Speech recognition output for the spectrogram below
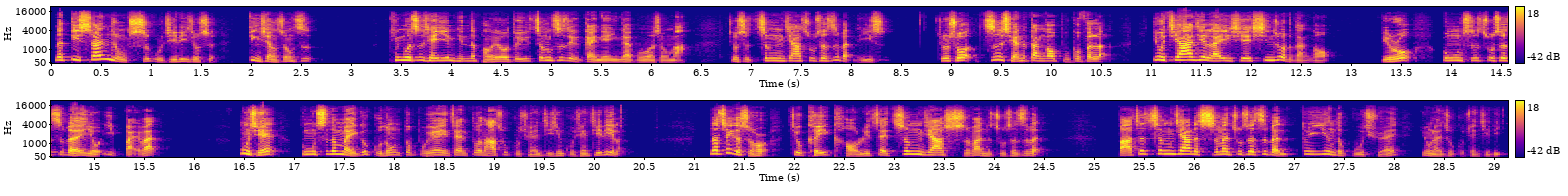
那第三种实股激励就是定向增资。听过之前音频的朋友，对于增资这个概念应该不陌生吧？就是增加注册资本的意思。就是说，之前的蛋糕不够分了，又加进来一些新做的蛋糕。比如，公司注册资本有一百万，目前公司的每个股东都不愿意再多拿出股权进行股权激励了，那这个时候就可以考虑再增加十万的注册资本，把这增加的十万注册资本对应的股权用来做股权激励，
